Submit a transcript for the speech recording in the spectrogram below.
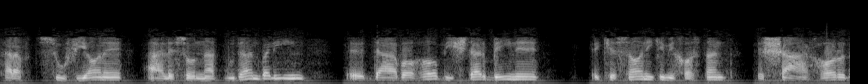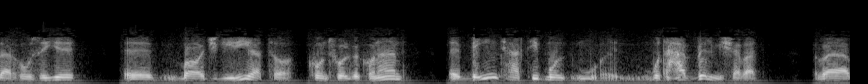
طرف صوفیان اهل سنت بودند. ولی این دعواها بیشتر بین کسانی که می‌خواستند شهرها رو در حوزه باجگیری حتی کنترل بکنند به این ترتیب متحول می شود و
